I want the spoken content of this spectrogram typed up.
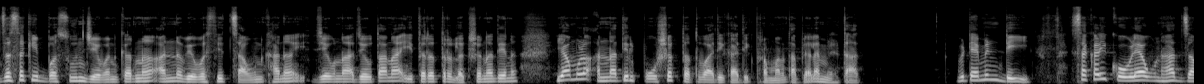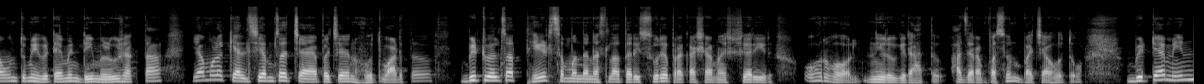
जसं की बसून जेवण करणं अन्न व्यवस्थित चावून खाणं जेवणा जेवताना इतरत्र लक्ष न देणं. यामुळं अन्नातील पोषक तत्व अधिकाधिक प्रमाणात आपल्याला मिळतात. Vitamin D. सकाळी कोवळ्या उन्हात जाऊन तुम्ही व्हिटॅमिन डी मिळवू शकता. यामुळे कॅल्शियमचं चयापचयन होत वाढतं. बी ट्वेल्वचा थेट संबंध नसला तरी सूर्यप्रकाशानं शरीर ओव्हरऑल निरोगी राहतं. आजारांपासून बचाव होतो. व्हिटॅमिन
